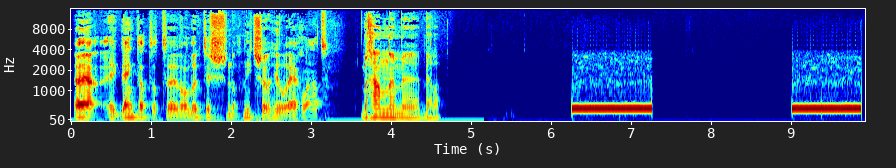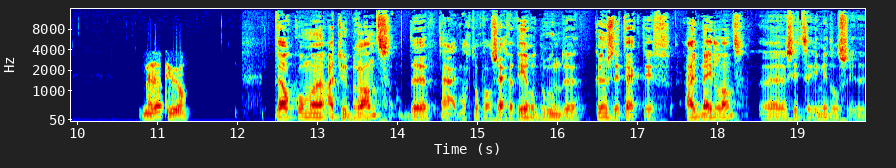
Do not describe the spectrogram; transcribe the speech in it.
Nou ja, ik denk dat dat uh, wel lukt. Het is nog niet zo heel erg laat. We gaan hem uh, bellen. Met dat u wel. Welkom uh, Arthur Brandt, de, nou, ik mag toch wel zeggen, wereldberoemde kunstdetective uit Nederland. We zitten inmiddels uh,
